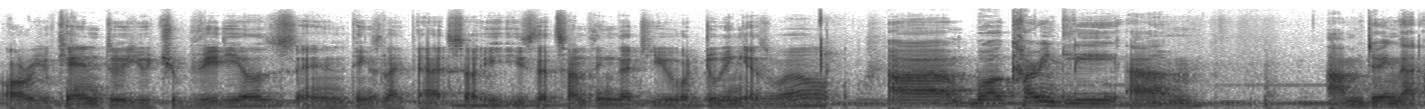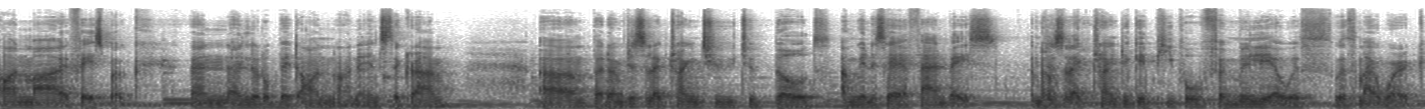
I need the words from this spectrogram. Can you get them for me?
or you can do YouTube videos and things like that. So is that something that you are doing as well? Um, well, currently, um, I'm doing that on my Facebook and a little bit on, on Instagram. Um, but I'm just like trying to, to build, I'm gonna say a fan base. I'm just like trying to get people familiar with, with my work,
